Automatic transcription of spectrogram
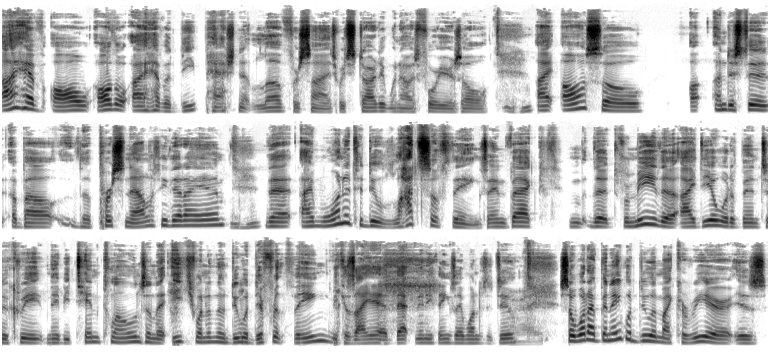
I have all, although I have a deep, passionate love for science, which started when I was four years old. Mhm. I also uh, understood about the personality that I am Mhm. that I wanted to do lots of things. In fact, the for me the idea would have been to create maybe 10 clones and let each one of them do a different thing because I had that many things I wanted to do. Right. So what I've been able to do in my career is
